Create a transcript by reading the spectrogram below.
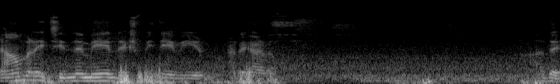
தாமரை சின்னமே லக்ஷ்மி தேவியின் அடையாளம். அதை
